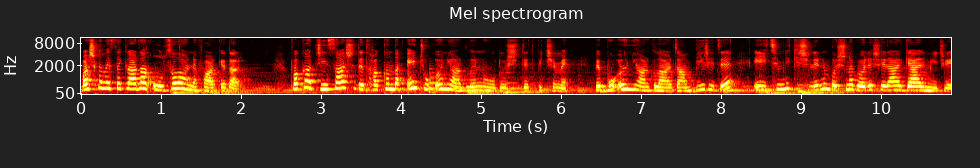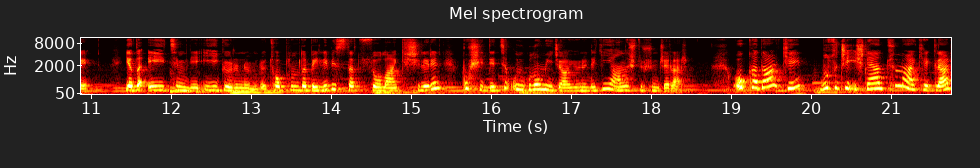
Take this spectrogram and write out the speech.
Başka mesleklerden olsalar ne fark eder? Fakat cinsel şiddet hakkında en çok ön yargıların olduğu şiddet biçimi ve bu ön yargılardan biri de eğitimli kişilerin başına böyle şeyler gelmeyeceği ya da eğitimli, iyi görünümlü, toplumda belli bir statüsü olan kişilerin bu şiddeti uygulamayacağı yönündeki yanlış düşünceler. O kadar ki bu suçu işleyen tüm erkekler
